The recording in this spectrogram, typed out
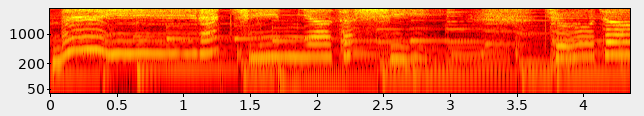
매일 아침 6시 조정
